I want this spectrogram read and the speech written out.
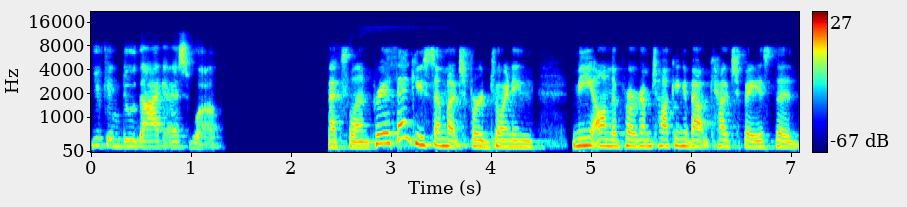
you can do that as well. Excellent. Priya, thank you so much for joining me on the program talking about Couchbase, the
